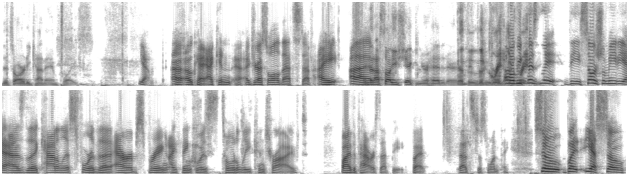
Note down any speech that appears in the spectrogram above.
that's already kind of in place yeah. Uh, okay, I can uh, address all that stuff. I uh, and then I saw you shaking your head at Eric. The, the great, oh, the because the the social media as the catalyst for the Arab Spring, I think, was totally contrived by the powers that be. But that's just one thing. So, but yes, so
